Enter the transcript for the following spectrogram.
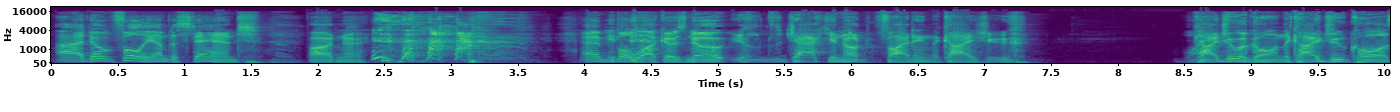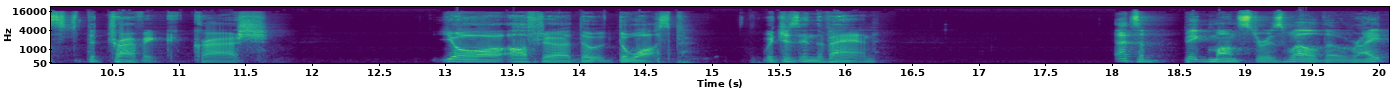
I don't fully understand, partner. and Bulwark goes, "No, Jack, you're not fighting the kaiju. Kaiju are gone. The kaiju caused the traffic crash. You're after the the wasp, which is in the van. That's a big monster as well, though, right?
